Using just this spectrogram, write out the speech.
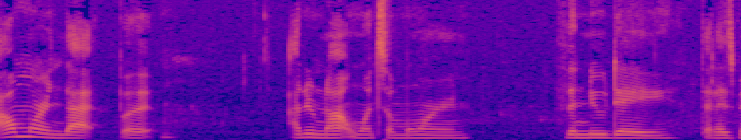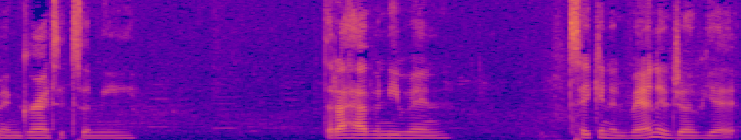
I'll mourn that, but I do not want to mourn the new day that has been granted to me that I haven't even taken advantage of yet.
